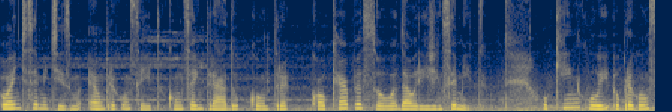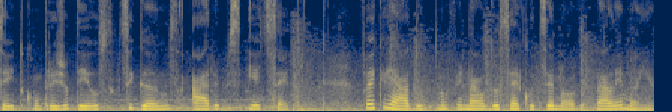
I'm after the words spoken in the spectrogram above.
O antissemitismo é um preconceito concentrado contra qualquer pessoa da origem semita, o que inclui o preconceito contra judeus, ciganos, árabes e etc. Foi criado no final do século XIX na Alemanha.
